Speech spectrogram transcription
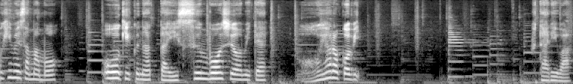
お姫様も大きくなった一寸法師を見て大喜び。2人は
